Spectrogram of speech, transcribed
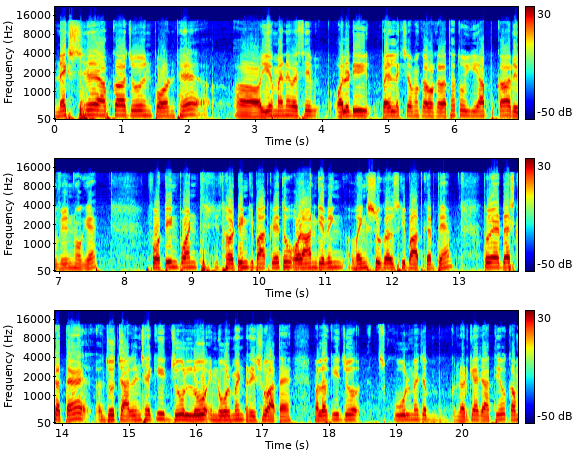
Next है आपका जो इम्पोर्टेंट है आ, ये मैंने वैसे ऑलरेडी पहले लेक्चर में कवर करा था तो ये आपका रिवीजन हो गया है 14.13 की बात करें तो उड़ान गिविंग विंग्स टू गर्ल्स की बात करते हैं। तो ये एड्रेस करता है, जो चैलेंज है कि जो लो इनरोलमेंट रेशो आता है मतलब कि जो स्कूल में जब लड़कियाँ जाती हैं, वो कम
